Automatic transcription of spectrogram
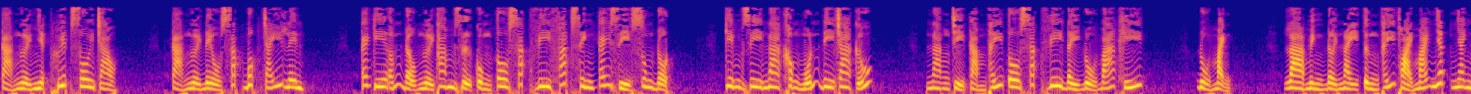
cả người nhiệt huyết sôi trào, cả người đều sắp bốc cháy lên. cái kia ấm đầu người tham dự cùng tô sắc vi phát sinh cái gì xung đột. Kim Di Na không muốn đi tra cứu. Nàng chỉ cảm thấy tô sắc vi đầy đủ bá khí, đủ mạnh, là mình đời này từng thấy thoải mái nhất nhanh,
